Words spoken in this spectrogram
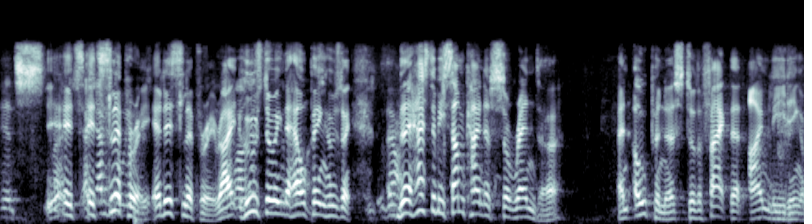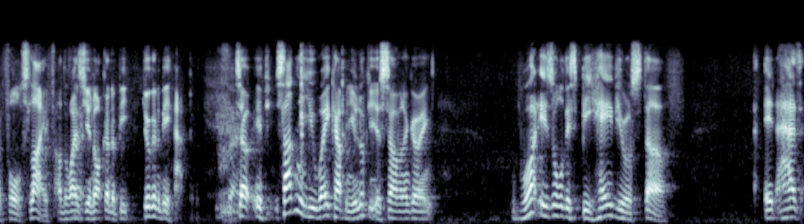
it's uh, it's Hashem's it's slippery. it. It is slippery, right? Well, Who's doing the the helping? Who's doing? There has to be some kind of surrender and openness to the fact that I'm leading a false life. Otherwise, you're not going to be you're going to be happy. So if suddenly you wake up and you look at yourself and are going, what is all this behavioral stuff? It has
